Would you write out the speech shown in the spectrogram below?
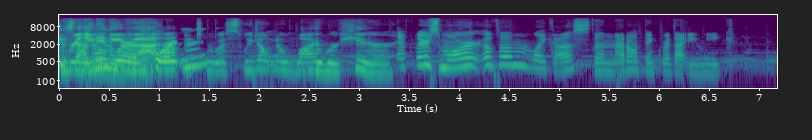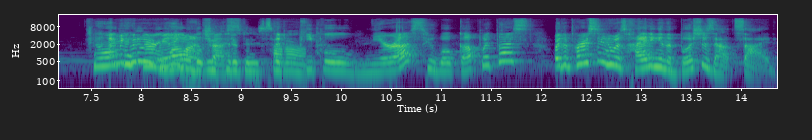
Do we Does that really mean believe we're that? important? to us? We don't know why we're here. If there's more of them like us, then I don't think we're that unique. No, I, I mean, who do we really well want to we could have trust? been set The up. people near us who woke up with us, or the person who was hiding in the bushes outside?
